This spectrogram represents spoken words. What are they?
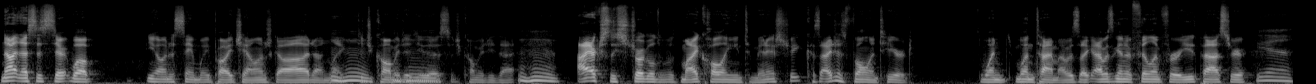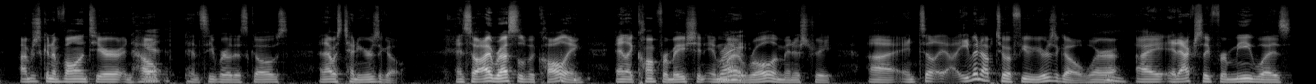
not necessarily well, you know, in the same way probably challenge God on like, Mm-hmm. did you call me to do this? Did you call me to do that? I actually struggled with my calling into ministry because I just volunteered. One one time I was like I was gonna fill in for a youth pastor yeah I'm just going to volunteer and help and see where this goes. And that was 10 years ago. And so I wrestled with calling and like confirmation in my role in ministry uh, until even up to a few years ago, where Hmm. I, it actually for me was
